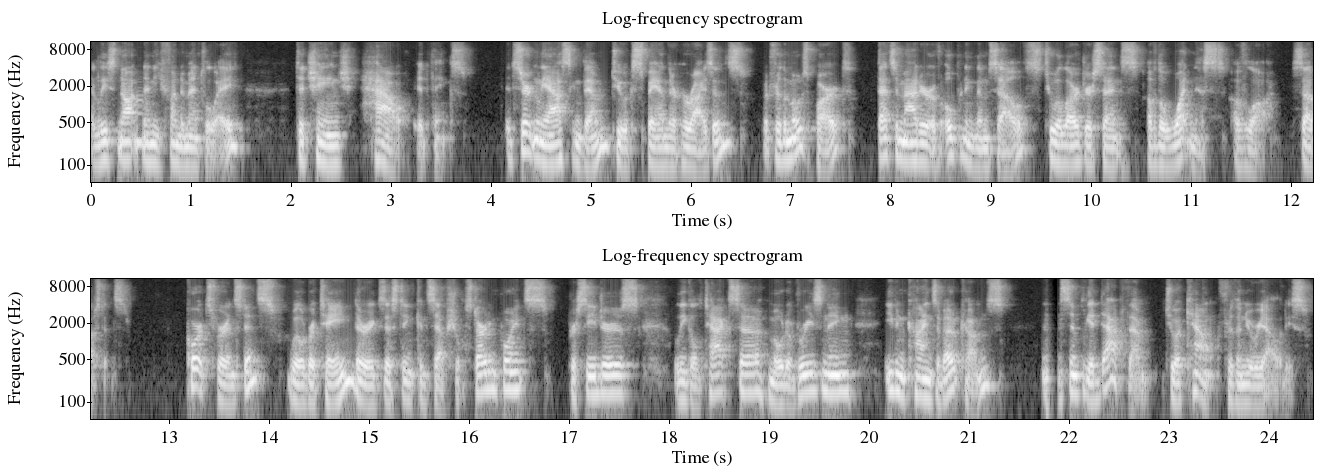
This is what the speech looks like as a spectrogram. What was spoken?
at least not in any fundamental way, to change how it thinks. It's certainly asking them to expand their horizons, but for the most part, that's a matter of opening themselves to a larger sense of the whatness of law, substance. Courts, for instance, will retain their existing conceptual starting points, procedures, legal taxa, mode of reasoning, even kinds of outcomes, and simply adapt them to account for the new realities.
